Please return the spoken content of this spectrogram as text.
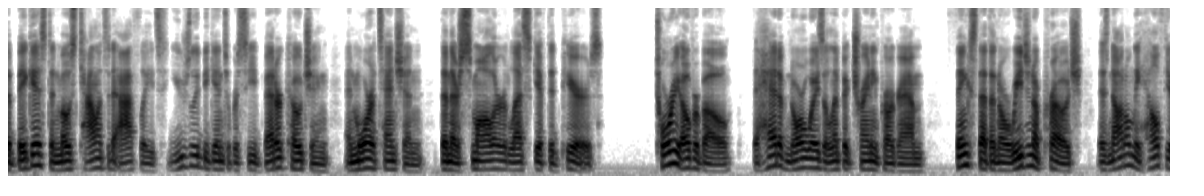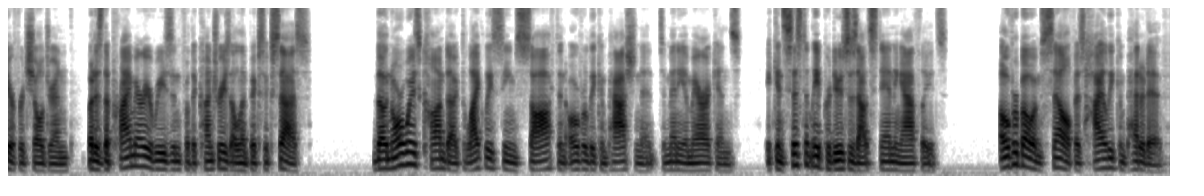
the biggest and most talented athletes usually begin to receive better coaching and more attention than their smaller, less gifted peers. Tore Øvrebø, the head of Norway's Olympic training program, thinks that the Norwegian approach is not only healthier for children, but is the primary reason for the country's Olympic success. Though Norway's conduct likely seems soft and overly compassionate to many Americans, it consistently produces outstanding athletes. Øvrebø himself is highly competitive,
